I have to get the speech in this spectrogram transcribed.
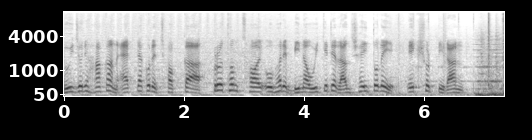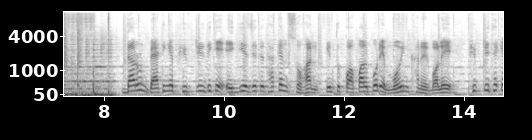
দুইজনে হাঁকান একটা করে ছক্কা। প্রথম ছয় ওভারে বিনা উইকেটে রাজশাহী তোলে একষট্টি রান। দারুণ ব্যাটিংয়ে ফিফটির দিকে এগিয়ে যেতে থাকেন সোহান, কিন্তু কপাল পরে মঈন খানের বলে ফিফটি থেকে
